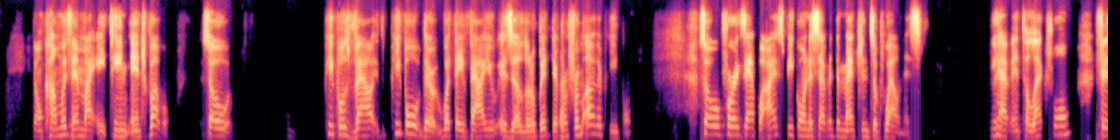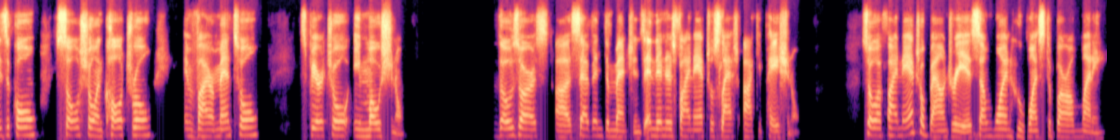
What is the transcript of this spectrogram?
Don't come within my 18 inch bubble. So people's value people their what they value is a little bit different from other people so, for example, I speak on the seven dimensions of wellness. You have intellectual, physical, social and cultural, environmental, spiritual, emotional. Those are uh, seven dimensions. And then there's financial slash occupational. So, a financial boundary is someone who wants to borrow money.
